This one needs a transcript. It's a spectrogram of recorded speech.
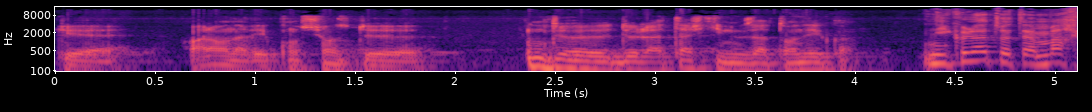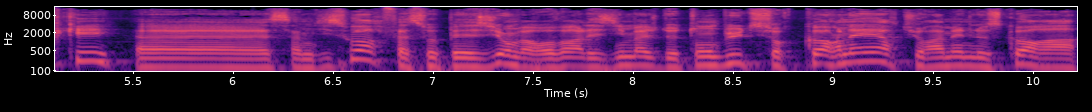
que voilà, on avait conscience de, de, de, la tâche qui nous attendait. Quoi. Nicolas, toi, tu as marqué euh, samedi soir face au PSG. On va revoir les images de ton but sur corner. Tu ramènes le score à,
